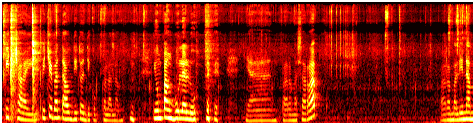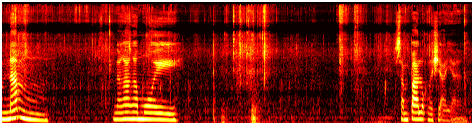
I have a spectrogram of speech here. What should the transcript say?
pichay. Pichay ba ang tawag dito? Hindi ko kalalam. yung pang bulalo. Yan, para masarap. Para malinamnam. Nangangamoy sampalok na siya. Yan.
